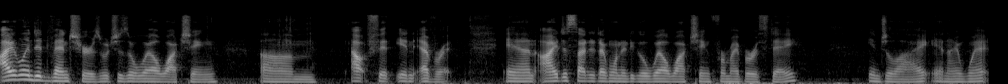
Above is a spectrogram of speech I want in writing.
Island Adventures, which is a whale watching um, outfit in Everett, and I decided I wanted to go whale watching for my birthday in July, and I went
